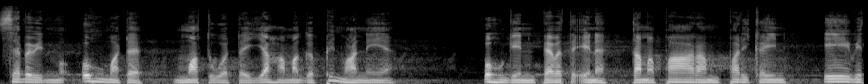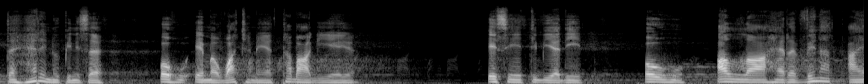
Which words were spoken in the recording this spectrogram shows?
සැබවින්ම ඔහු මට මතුවට යහමග පෙන්වන්නේය. ඔහුගෙන් පැවත එන තම පාරම්පරිකයින් ඒ වෙත හැරෙනු පිණිස ඔහු එම වචනය තබාගියේය. එසේ තිබියදීත් ඔවුහු අල්ලා හැර වෙනත් අය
